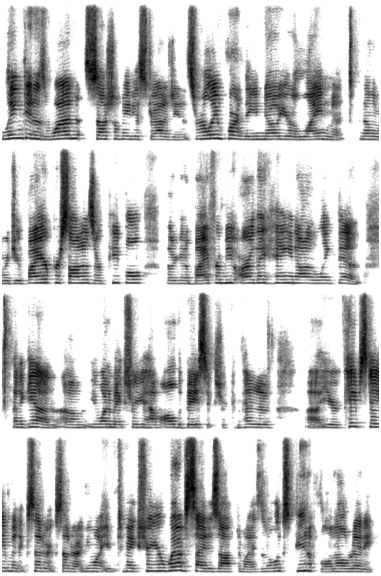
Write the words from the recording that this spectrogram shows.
LinkedIn is one social media strategy, and it's really important that you know your alignment. In other words, your buyer personas or people that are going to buy from you. Are they hanging out on LinkedIn? And again, um, you want to make sure you have all the basics, your competitive, uh, your CAPE statement, et cetera, et cetera. And you want you to make sure your website is optimized and it looks beautiful and all ready.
